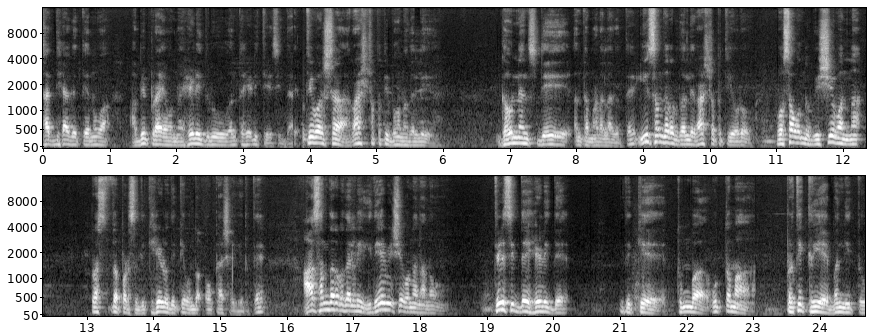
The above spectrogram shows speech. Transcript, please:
ಸಾಧ್ಯ ಆಗುತ್ತೆ ಅನ್ನುವ ಅಭಿಪ್ರಾಯವನ್ನು ಹೇಳಿದರು ಅಂತ ಹೇಳಿ ತಿಳಿಸಿದ್ದಾರೆ. ಪ್ರತಿ ವರ್ಷ ರಾಷ್ಟ್ರಪತಿ ಭವನದಲ್ಲಿ ಗವರ್ನೆನ್ಸ್ ಡೇ ಅಂತ ಮಾಡಲಾಗುತ್ತೆ. ಈ ಸಂದರ್ಭದಲ್ಲಿ ರಾಷ್ಟ್ರಪತಿಯವರು ಹೊಸ ಒಂದು ವಿಷಯವನ್ನು ಪ್ರಸ್ತುತಪಡಿಸೋದಕ್ಕೆ, ಹೇಳೋದಕ್ಕೆ ಒಂದು ಅವಕಾಶ ಆಗಿರುತ್ತೆ ಆ ಸಂದರ್ಭದಲ್ಲಿ ಇದೇ ವಿಷಯವನ್ನು ನಾನು ತಿಳಿಸಿದ್ದೆ, ಹೇಳಿದ್ದೆ. ಇದಕ್ಕೆ ತುಂಬ ಉತ್ತಮ ಪ್ರತಿಕ್ರಿಯೆ ಬಂದಿತ್ತು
